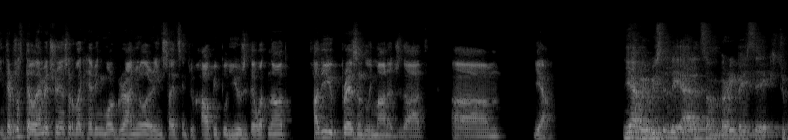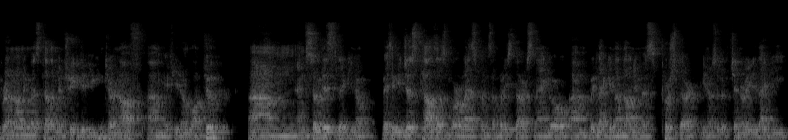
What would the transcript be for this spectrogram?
in terms of telemetry and sort of like having more granular insights into how people use it and whatnot, how do you presently manage that? Um, yeah. Yeah, we recently added some very basic super anonymous telemetry that you can turn off um, if you don't want to. Um, and so this like, you know, basically just tells us more or less when somebody starts Nango um, with like an anonymous push start, you know, sort of generated ID.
